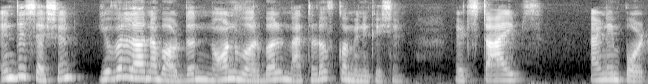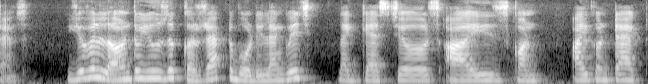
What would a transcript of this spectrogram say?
in this session you will learn about the non verbal method of communication its types and importance You will learn to use the correct body language like gestures, eyes, con- eye contact,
